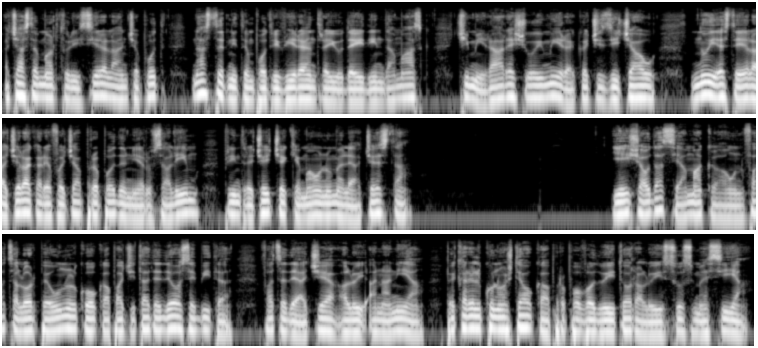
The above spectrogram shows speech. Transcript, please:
Această mărturisire la început n-a stârnit împotrivire între iudeii din Damasc, ci mirare și uimire, căci ziceau, nu este el acela care făcea prăpăd în Ierusalim printre cei ce chemau numele acesta? Ei și-au dat seama că au în fața lor pe unul cu o capacitate deosebită față de aceea a lui Anania, pe care îl cunoșteau ca propovăduitor al lui Isus Mesia.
